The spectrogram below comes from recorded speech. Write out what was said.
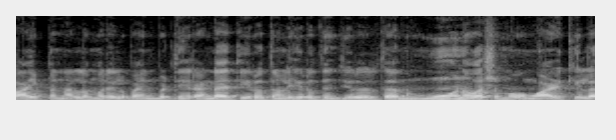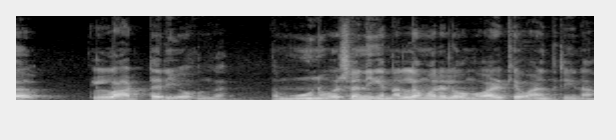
வாய்ப்பை நல்ல முறையில் பயன்படுத்தி ரெண்டாயிரத்தி இருபத்தி நாலு இருபத்தஞ்சி இருபத்தி அந்த மூணு வருஷமும் உங்கள் வாழ்க்கையில் லாட்டரி யோகங்க. இந்த மூணு வருஷம் நீங்கள் நல்ல முறையில் உங்கள் வாழ்க்கையை வாழ்ந்துட்டீங்கன்னா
